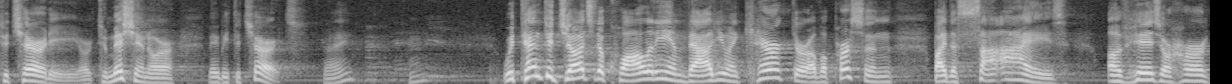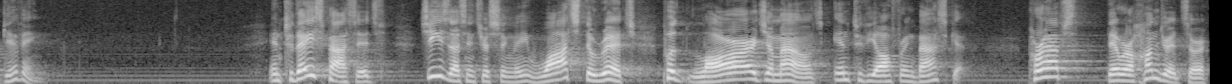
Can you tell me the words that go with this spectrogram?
to charity or to mission or maybe to church, right? We tend to judge the quality and value and character of a person by the size of his or her giving. In today's passage, Jesus, interestingly, watched the rich put large amounts into the offering basket. Perhaps there were hundreds or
